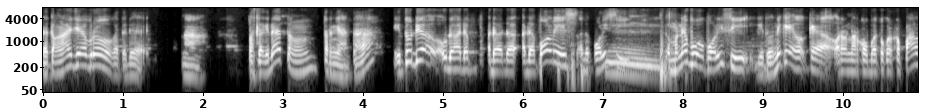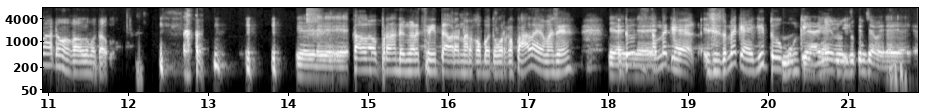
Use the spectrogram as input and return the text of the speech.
Datang aja bro kata dia. Nah pas lagi datang ternyata itu dia udah ada ada ada, ada polis ada polisi. Hmm. temennya bawa polisi gitu. Ini kayak kayak orang narkoba tukar kepala dong kalau lo mau tahu ya ya ya ya. kalau pernah dengar cerita orang narkoba tukar kepala ya mas ya, ya, itu ya, ya. sistemnya kayak sistemnya kayak gitu mungkin ya, ini ya. nunjukin siapa ya ya ya.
